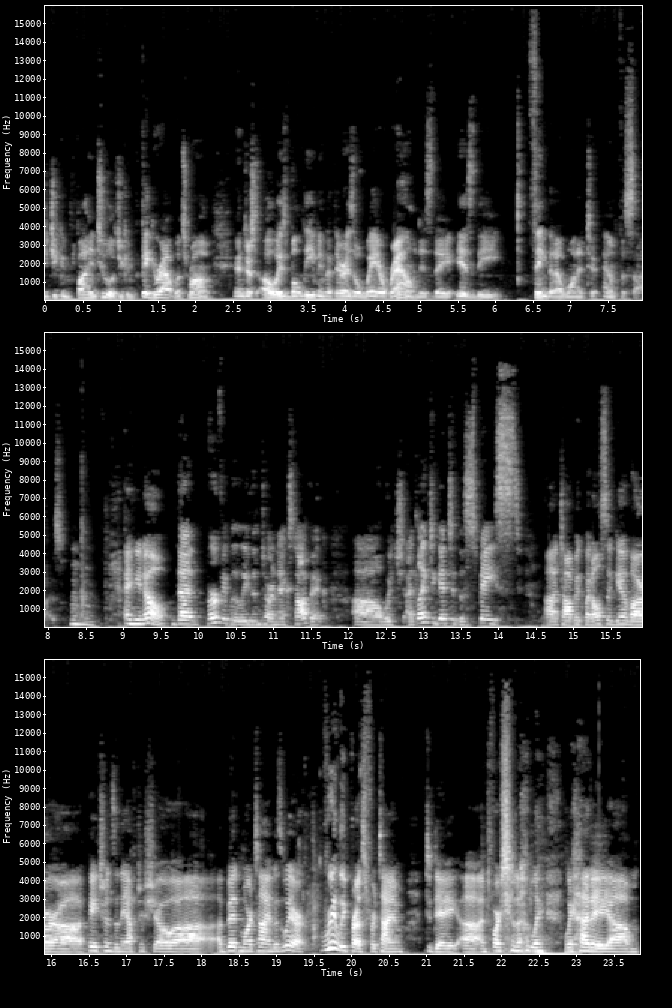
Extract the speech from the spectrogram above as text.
that you can find tools you can figure out what's wrong and just always believing that there is a way around is the is the thing that i wanted to emphasize Mhm. And you know, that perfectly leads into our next topic, uh, which I'd like to get to the space uh, topic, but also give our uh, patrons in the after show uh, a bit more time because we are really pressed for time today. Uh, unfortunately, we had a. Um,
